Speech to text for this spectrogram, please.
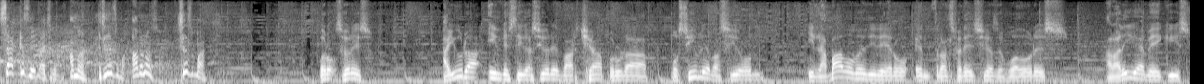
Sáquese, macho. Vámonos, vámonos, Bueno, señores, hay una investigación en marcha por una posible evasión y lavado de dinero en transferencias de jugadores a la Liga MX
